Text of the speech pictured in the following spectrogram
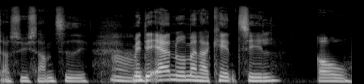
der er syge samtidig. Mm. Men det er noget, man har kendt til, og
